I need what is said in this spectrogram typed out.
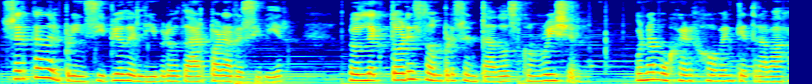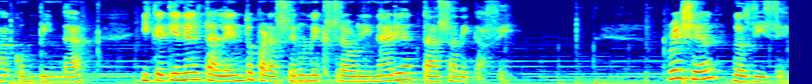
Cerca del principio del libro Dar para Recibir, los lectores son presentados con Rachel, una mujer joven que trabaja con Pindar y que tiene el talento para hacer una extraordinaria taza de café. Rachel nos dice,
